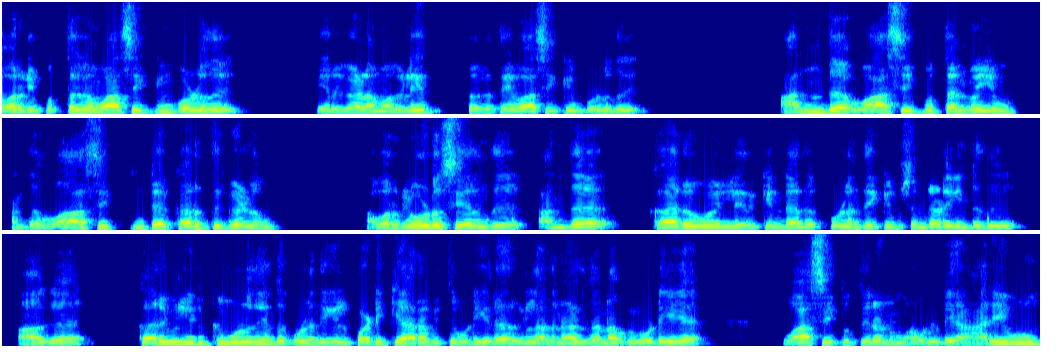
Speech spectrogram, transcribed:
அவர்கள் புத்தகம் வாசிக்கும் பொழுது பேறுகால மகளிர் புத்தகத்தை வாசிக்கும் பொழுது அந்த வாசிப்பு தன்மையும் அந்த வாசிக்கின்ற கருத்துக்களும் அவர்களோடு சேர்ந்து அந்த கருவில் இருக்கின்ற அந்த குழந்தைக்கும் சென்றடைகின்றது. ஆக கருவில் இருக்கும் பொழுதே அந்த குழந்தைகள் படிக்க ஆரம்பித்து விடுகிறார்கள். அதனால்தான் அவர்களுடைய வாசிப்பு திறனும் அவருடைய அறிவும்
